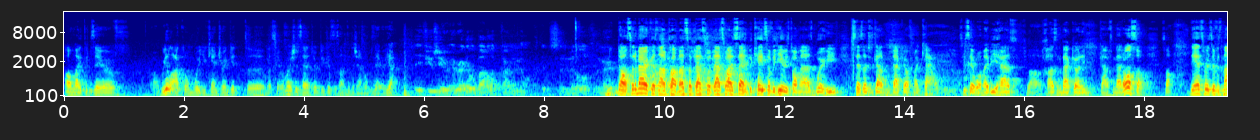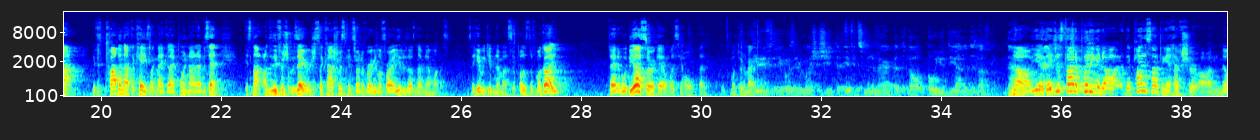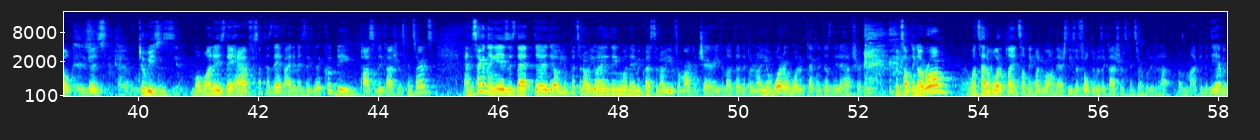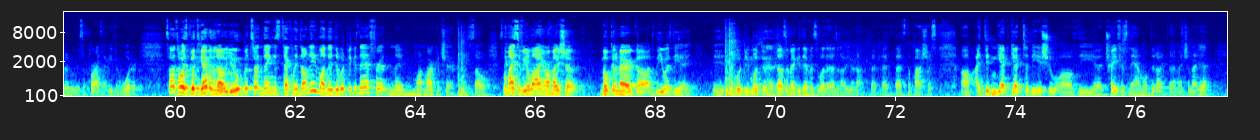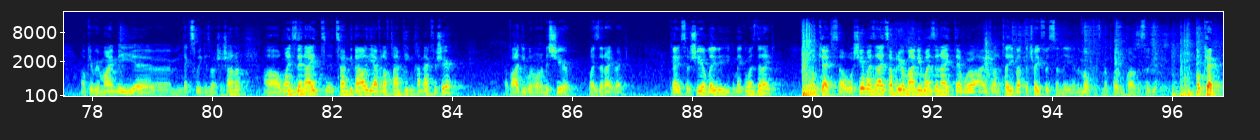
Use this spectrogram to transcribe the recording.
Unlike the gzera of uh, real akum, where you can't drink it uh, unless you have a Moshe's heter because it's under the general gzera. Yeah. If you see a regular bottle of carton milk that's in the middle of America. No, so in America it's not a problem. That's what, that's what that's what I'm saying. The case over here is talking about is where he says, "I just got it from the backyard from my cow." So you say, "Well, maybe he has uh, chaz in the backyard. He got it from that also." So the answer is, if it's not, if it's probably not the case, like 99.99 percent, it's not under the official gazera. It's just like kashrus concern of regular fry yid who doesn't have nemanis. So here we give nemanis. As opposed to from a guy, then it would be usher again, unless you hold that it's mutter in America. Even if even with the Ramosha Shita, if it's mid America, there's no OUD on it. There's nothing. No, yeah, they just started putting it. Uh, they probably started putting a hechsher on milk because two reasons. Well, one is they have sometimes they have vitamins. There could be possibly kashrus concerns, and the second thing is is that uh, the OU puts an OU on anything when they request an OU for market share, even though they put an OU on water. Water technically doesn't need a hechsher. could something go wrong? I once had a water plant, something went wrong. They actually used a filter was a kashrus concern, believe it or not. It wasn't market but but we were surprised, like even water. So it's always good to get with an OU, but certain things technically don't need one. They do it because they ask for it and they want market share. So, so the if you're lying on Ramosha, milk in America under the USDA, it would be mutter, and it doesn't make a difference whether it has an OU or not. That, that, that's the pashas. Um, I didn't yet get to the issue of the uh, in the animal, did I? Did I mention that yet? Okay, remind me um next week is Rosh Hashanah. Uh, Wednesday night, at Sam Gedal, you have enough time to eat and come back for Shir? Avad, you wouldn't want to miss Shir Wednesday night, right? Okay, so Shir, Levi, you can make it Wednesday night? Okay, so we'll share Wednesday night. Somebody remind me Wednesday night that we're, I want to tell you about the traphus and the, and the milk. It's an important part of the sugya. Okay.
